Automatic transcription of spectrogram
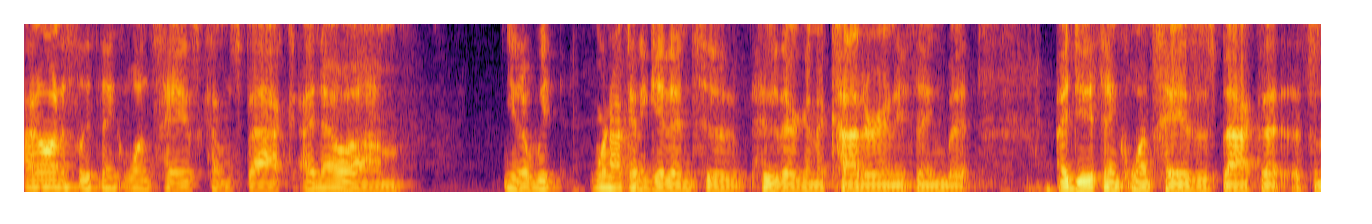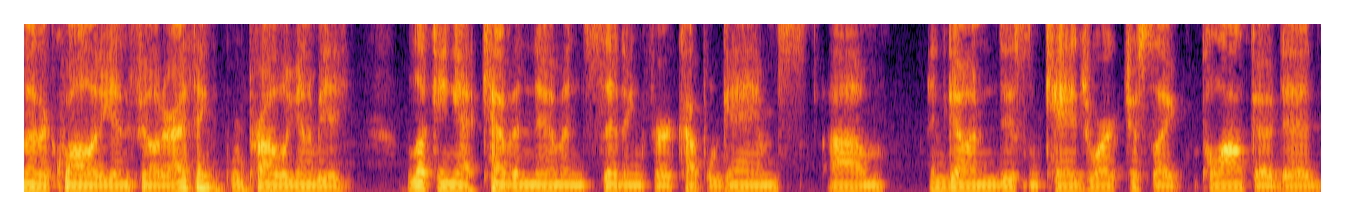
I honestly think once Hayes comes back, I know, um, you know, we we're not going to get into who they're going to cut or anything, but I do think once Hayes is back, that that's another quality infielder. I think we're probably going to be looking at Kevin Newman sitting for a couple games um, and going and do some cage work, just like Polanco did.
